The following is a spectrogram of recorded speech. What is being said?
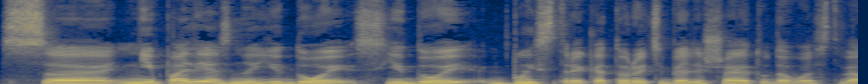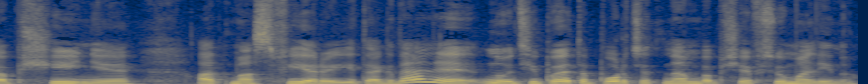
с неполезной едой, с едой быстрой, которая тебя лишает удовольствия общения, атмосферы и так далее, ну, типа, это портит нам вообще всю малину.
